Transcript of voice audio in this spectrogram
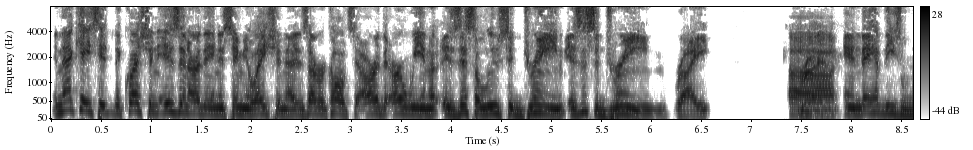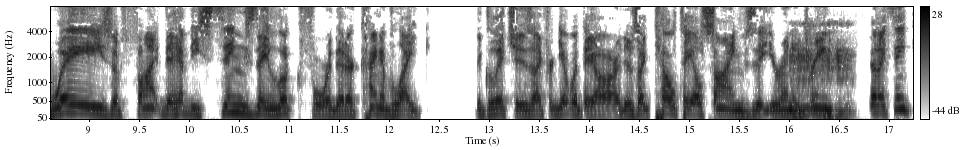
in that case, it, the question isn't, are they in a simulation? As I recall, it's, are, are we in a, is this a lucid dream? Is this a dream? Right. Uh, right. and they have these ways of find, they have these things they look for that are kind of like the glitches. I forget what they are. There's like telltale signs that you're in a dream mm-hmm. that I think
